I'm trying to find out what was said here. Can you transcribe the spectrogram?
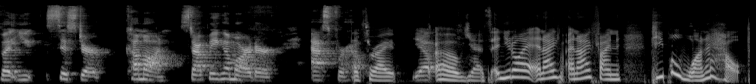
but you sister, come on, stop being a martyr. Ask for help. That's right. Yep. Oh yes, and you know what? And I and I find people want to help,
